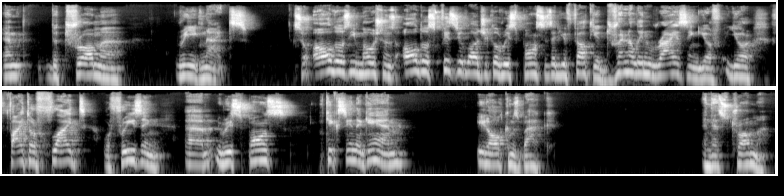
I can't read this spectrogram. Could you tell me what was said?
and the trauma reignites. So all those emotions, all those physiological responses that you felt, the adrenaline rising, your your fight or flight or freezing um, response kicks in again, it all comes back. And that's trauma.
